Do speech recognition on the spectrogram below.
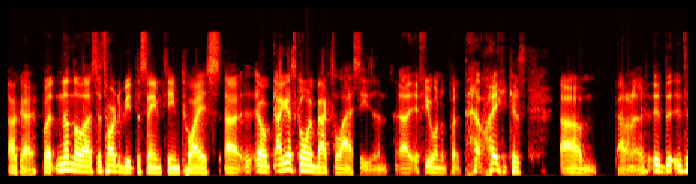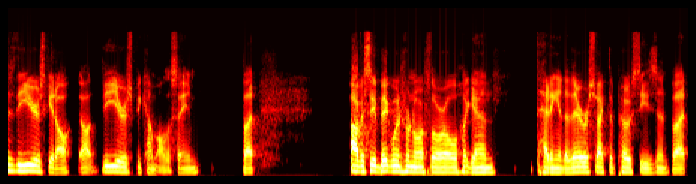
Okay, but nonetheless, it's hard to beat the same team twice. Uh, oh, I guess going back to last season, uh, if you want to put it that way, because um, I don't know, it, it, the years get all uh, the years become all the same. But obviously, a big win for North Laurel again, heading into their respective postseason. But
